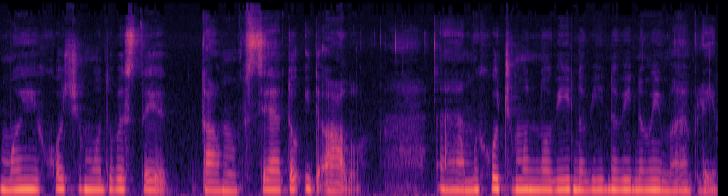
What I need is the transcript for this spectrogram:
Ми хочемо довести там все до ідеалу. Ми хочемо нові, нові, нові, нові меблі.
